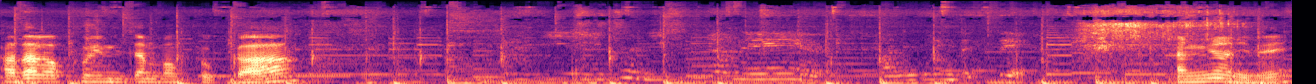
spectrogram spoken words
바다가 보이는지 한번 볼까? 이 2020년에 완공됐대. 작년이네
